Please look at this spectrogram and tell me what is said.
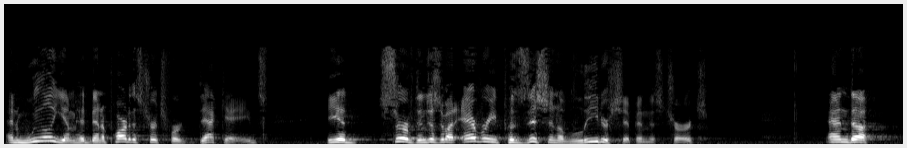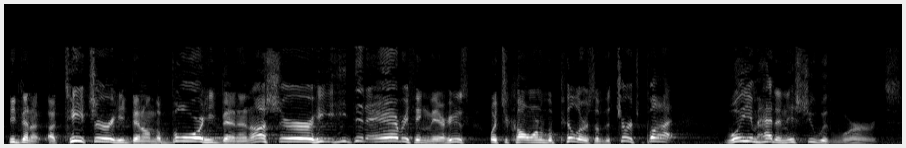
And William had been a part of this church for decades he had served in just about every position of leadership in this church. And uh, he'd been a, a, teacher, he'd been on the board, he'd been an usher, he, he did everything there. He was what you call one of the pillars of the church. But William had an issue with words.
